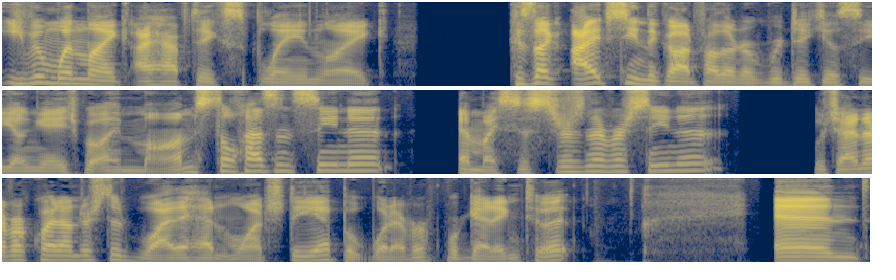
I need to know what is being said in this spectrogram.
even when like I have to explain like cuz like I've seen The Godfather at a ridiculously young age, but my mom still hasn't seen it and my sister's never seen it, which I never quite understood why they hadn't watched it yet, but whatever, we're getting to it. And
